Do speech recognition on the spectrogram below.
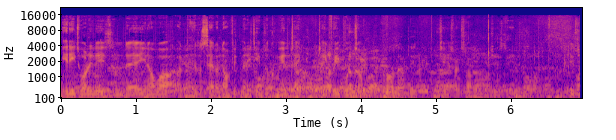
it is what it is. And uh, you know what? As I said, I don't think many teams will come here and take take three points on. Well done, Dave. Cheers, thanks a lot. Cheers, Steve.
